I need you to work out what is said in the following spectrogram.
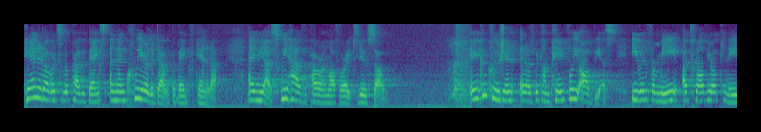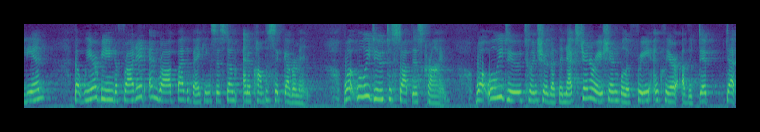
hand it over to the private banks, and then clear the debt with the Bank of Canada. And yes, we have the power and lawful right to do so. In conclusion, it has become painfully obvious, even for me, a 12 year old Canadian, that we are being defrauded and robbed by the banking system and a complicit government. What will we do to stop this crime? What will we do to ensure that the next generation will live free and clear of the debt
